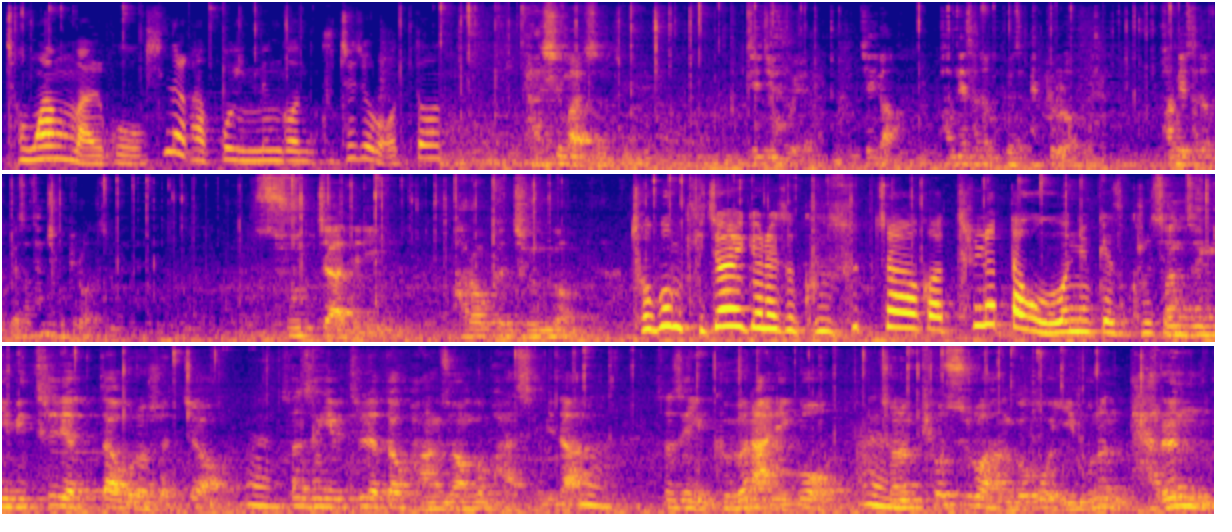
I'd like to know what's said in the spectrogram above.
정황 말고 신을 갖고 있는 건 구체적으로 어떤 다시 말씀드립니다. 제지부에 제가 관내사전투표에서 100표를 얻고 관내사전투표에서 39표를 얻었습니다. 숫자들이 바로 그 증거입니다. 저번 기자회견에서 그 숫자가 틀렸다고 의원님께서 그러셨어요. 선생님이 틀렸다고 그러셨죠? 네. 선생님이 틀렸다고 방송한 거 봤습니다. 네. 선생님 그건 아니고 네. 저는 표수로 한 거고 이분은 다른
